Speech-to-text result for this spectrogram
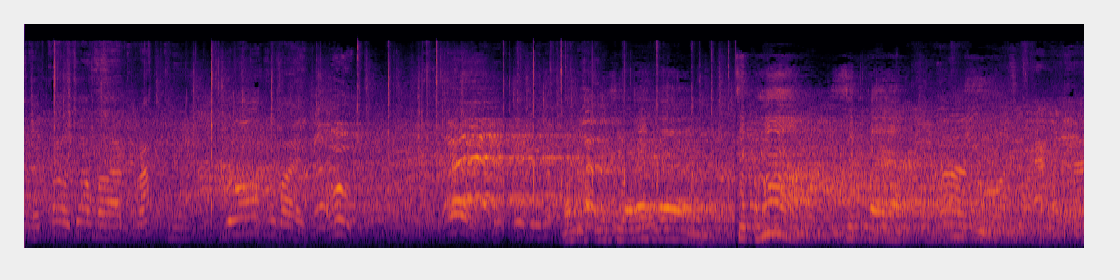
เสิร์ฟเข้าเจ้ามารับหนึ่งยกเข้าไปไม่ดีครับปฏิบัติเชียร์แรกแรกสิบห้าสิบแปดห้าสิบแปดนะ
